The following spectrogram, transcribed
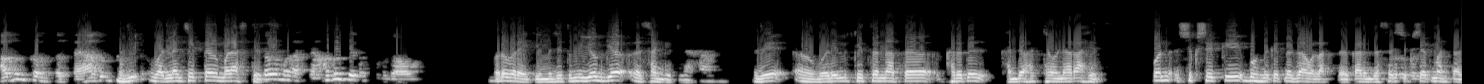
अजून कमतरता आहे अजून म्हणजे वडिलांची एक तळमळ असते. तळमळ असते अजून त्याला पुढे जावं. बरोबर आहे की म्हणजे तुम्ही योग्य अ, सांगितलं. हा. म्हणजे अ, वडीलकीचं नातं खरं तर खांद्यावर हात ठेवणार आहेच पण शिक्षकी भूमिकेतनं जावं लागतं. कारण जसं बरोबर. शिक्षक म्हणतात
